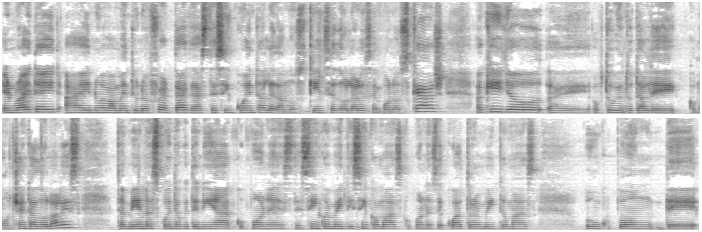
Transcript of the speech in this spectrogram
En Rite Aid hay nuevamente una oferta, gaste 50, le damos 15 dólares en bonos cash. Aquí yo eh, obtuve un total de como 80 dólares. También les cuento que tenía cupones de 5 en 25 más, cupones de 4 en 20 más, un cupón de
